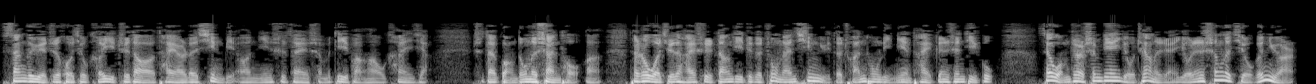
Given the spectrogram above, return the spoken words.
三个月之后就可以知道胎儿的性别啊，您是在什么地方啊？我看一下。是。在广东的汕头啊。他说：“我觉得还是当地这个重男轻女的传统理念太根深蒂固，在我们这儿身边有这样的人，有人生了九个女儿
